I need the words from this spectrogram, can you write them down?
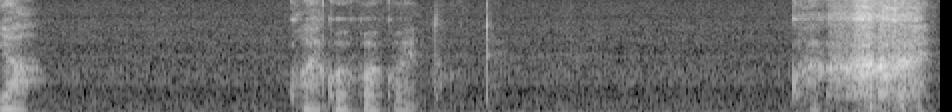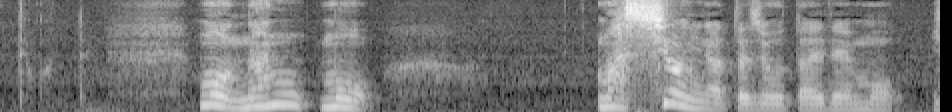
いや、怖い怖い怖い怖いと思って。怖い怖い怖い怖いって思ってもうなんもう真っ白になった状態でもう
